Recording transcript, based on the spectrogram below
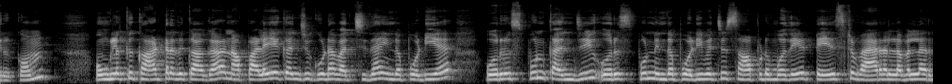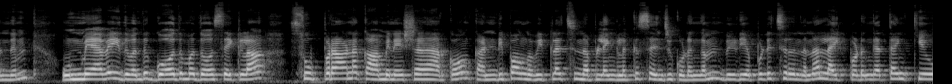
இருக்கும். உங்களுக்கு காட்டுறதுக்காக நான் பழைய கஞ்சி கூட வச்சு தான் இந்த பொடியை ஒரு ஸ்பூன் கஞ்சி ஒரு ஸ்பூன் இந்த பொடி வச்சு சாப்பிடும்போதே டேஸ்ட் வேறு லெவலில் இருந்து உண்மையாகவே இது வந்து கோதுமை தோசைக்கெலாம் சூப்பரான காம்பினேஷனாக இருக்கும். கண்டிப்பாக உங்கள் வீட்டில் சின்ன பிள்ளைங்களுக்கு செஞ்சு கொடுங்க. வீடியோ பிடிச்சிருந்தேன்னா லைக் போடுங்க. Thank you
